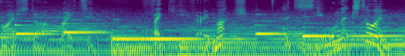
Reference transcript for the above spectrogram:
five star rating? Thank you very much and see you all next time.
